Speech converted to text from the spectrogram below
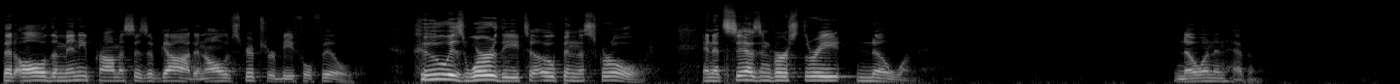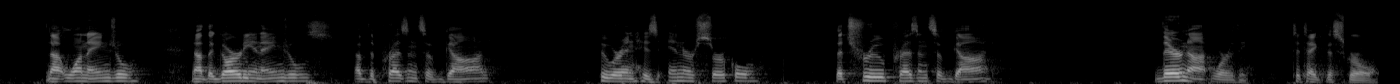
That all the many promises of God and all of Scripture be fulfilled. Who is worthy to open the scroll? And it says in verse 3 no one. No one in heaven. Not one angel, not the guardian angels of the presence of God who are in his inner circle, the true presence of God. They're not worthy to take the scroll.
